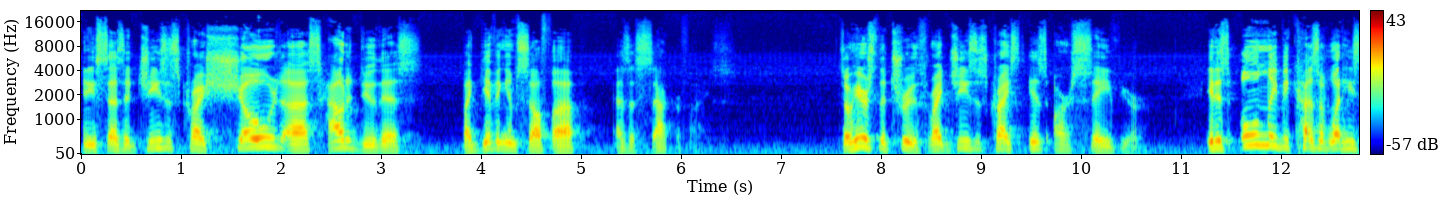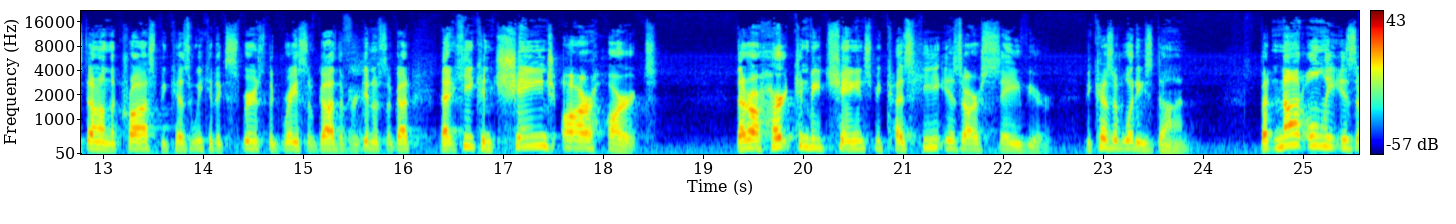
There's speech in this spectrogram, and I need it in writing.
And he says that Jesus Christ showed us how to do this by giving himself up as a sacrifice. So here's the truth, right? Jesus Christ is our Savior. It is only because of what he's done on the cross, because we can experience the grace of God, the forgiveness of God, that he can change our heart. That our heart can be changed because he is our Savior, because of what he's done. But not only is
